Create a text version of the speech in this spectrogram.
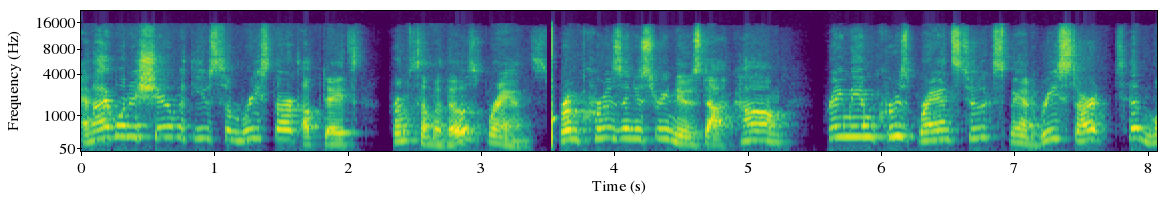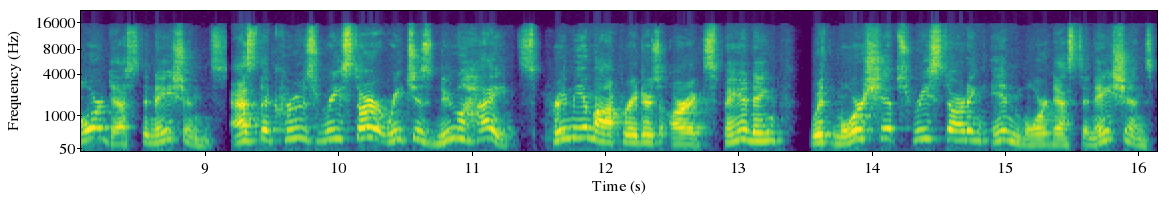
and I want to share with you some restart updates from some of those brands. From cruiseindustrynews.com, premium cruise brands to expand Restart to more destinations. As the cruise Restart reaches new heights, premium operators are expanding with more ships restarting in more destinations,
